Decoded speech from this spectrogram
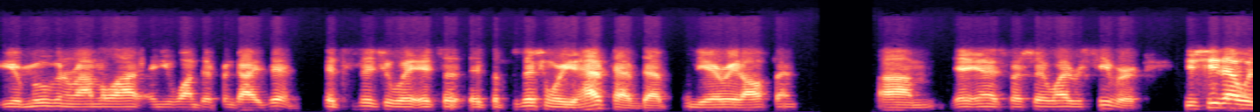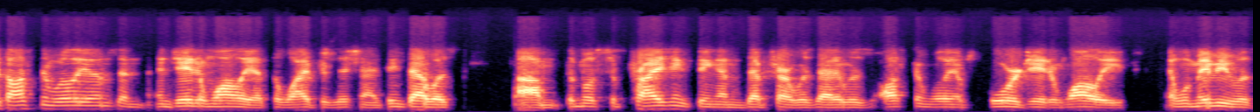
you're moving around a lot and you want different guys in. It's a situation, it's a it's a position where you have to have depth in the air raid offense, um, and especially a wide receiver. You see that with Austin Williams and, and Jaden Walley at the wide position. I think that was um, the most surprising thing on the depth chart was that it was Austin Williams or Jaden Walley. And what maybe was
